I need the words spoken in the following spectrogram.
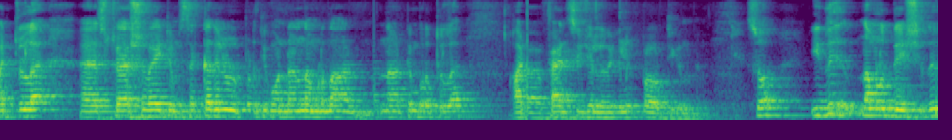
മറ്റുള്ള സ്റ്റേഷനറി ഐറ്റംസ് ഒക്കെ അതിൽ ഉൾപ്പെടുത്തിക്കൊണ്ടാണ് നമ്മുടെ നാട്ടിൻ പുറത്തുള്ള ഫാൻസി ജ്വല്ലറികൾ പ്രവർത്തിക്കുന്നത്. സോ ഇത് നമ്മൾ ഉദ്ദേശിച്ചത്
